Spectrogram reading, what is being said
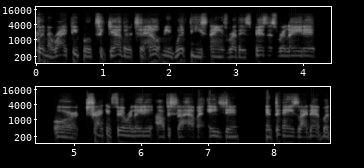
putting the right people together to help me with these things, whether it's business related or track and field related. Obviously, I have an agent and things like that. But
